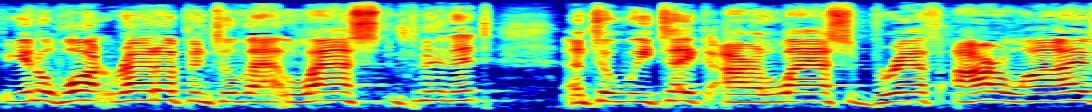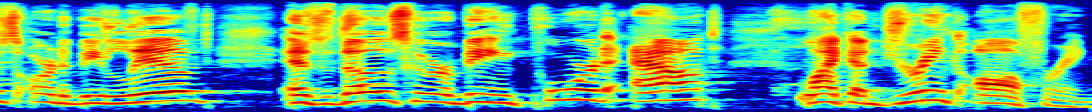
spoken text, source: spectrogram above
But you know what? Right up until that last minute, until we take our last breath, our lives are to be lived as those who are being poured out like a drink offering.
